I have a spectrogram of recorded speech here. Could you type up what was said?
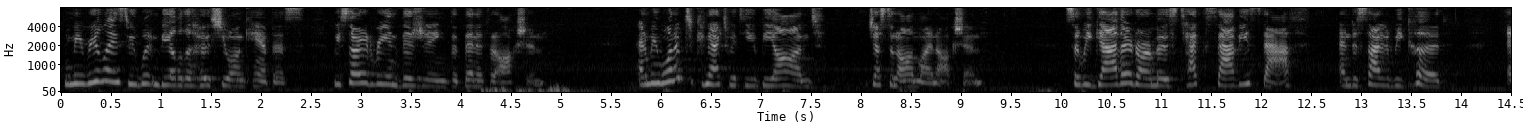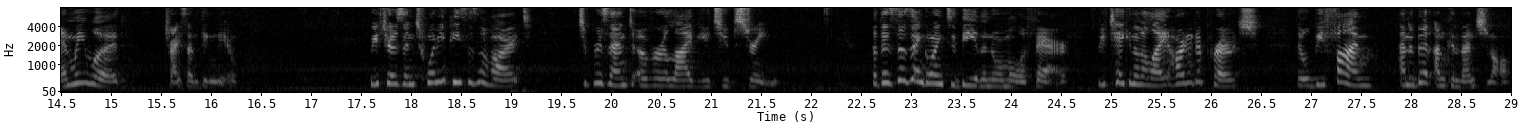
When we realized we wouldn't be able to host you on campus, we started re-envisioning the benefit auction. And we wanted to connect with you beyond just an online auction. So we gathered our most tech savvy staff and decided we could, and we would, try something new. We've chosen 20 pieces of art to present over a live YouTube stream. But this isn't going to be the normal affair. We've taken a lighthearted approach that will be fun and a bit unconventional,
